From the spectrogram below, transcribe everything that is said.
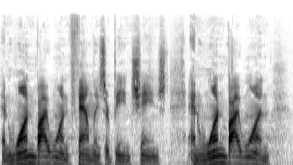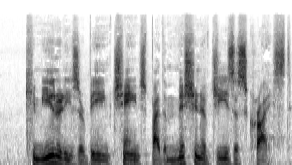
And one by one, families are being changed. And one by one, communities are being changed by the mission of Jesus Christ.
